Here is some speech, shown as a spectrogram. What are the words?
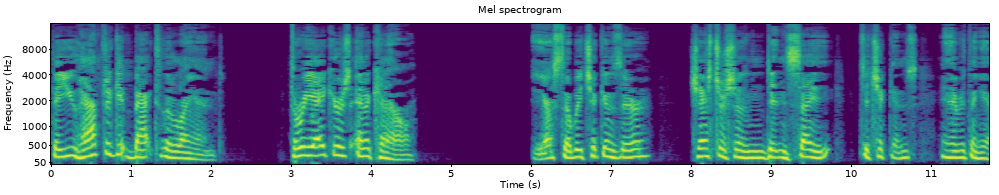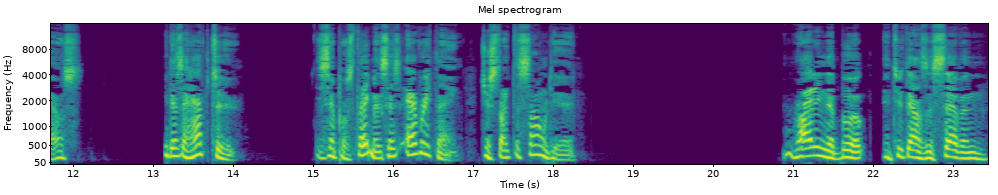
That you have to get back to the land. Three acres and a cow. Yes, there'll be chickens there. Chesterton didn't say the chickens and everything else. He doesn't have to. The simple statement says everything, just like the song did. Writing the book in 2007,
